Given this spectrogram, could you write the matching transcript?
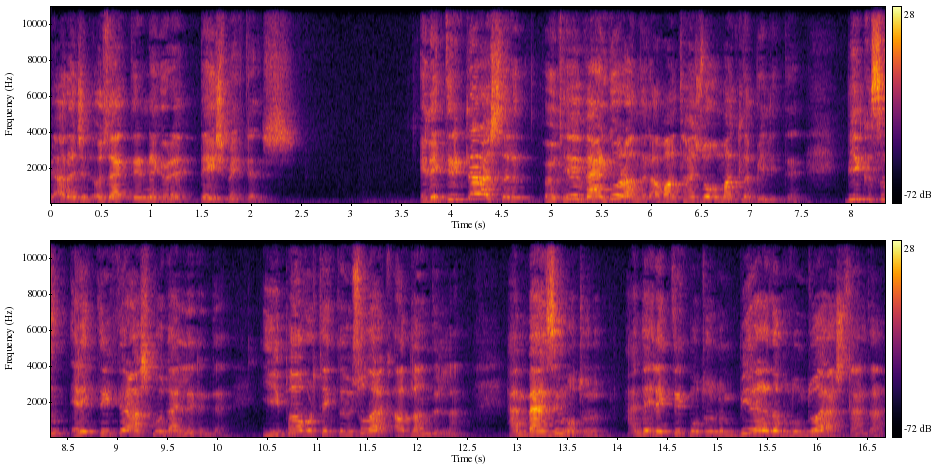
ve aracın özelliklerine göre değişmektedir. Elektrikli araçların ÖTV vergi oranları avantajlı olmakla birlikte bir kısım elektrikli araç modellerinde e-Power teknolojisi olarak adlandırılan hem benzin motoru hem de elektrik motorunun bir arada bulunduğu araçlarda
